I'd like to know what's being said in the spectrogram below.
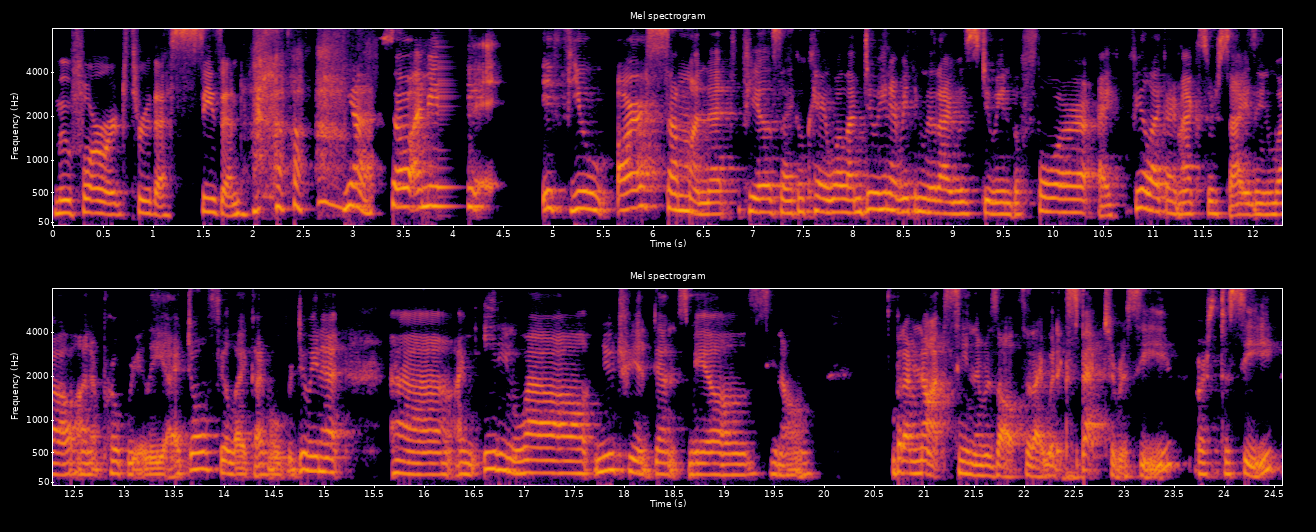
move forward through this season? Yeah so i mean if you are someone that feels like, okay, well, I'm doing everything that I was doing before, I feel like I'm exercising well and appropriately, I don't feel like I'm overdoing it, uh, I'm eating well, nutrient dense meals, you know, but I'm not seeing the results that I would expect to receive or to see,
